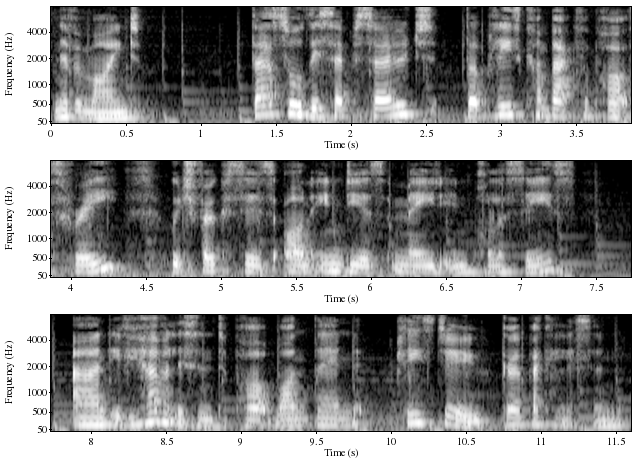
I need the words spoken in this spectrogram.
Never mind. That's all this episode, but please come back for part three, which focuses on India's made in policies. And if you haven't listened to part one, then please do go back and listen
